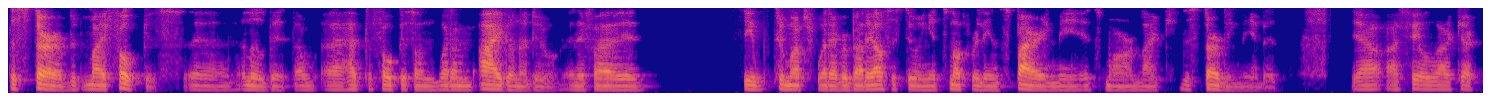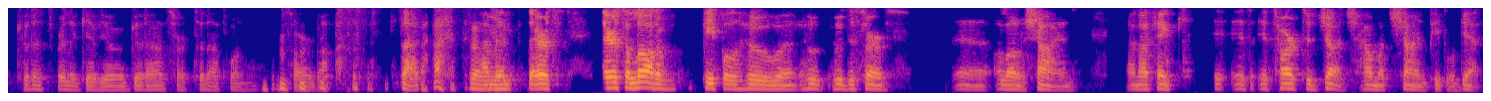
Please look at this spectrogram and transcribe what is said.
disturbed my focus uh, a little bit. I, I, had to focus on what am I gonna do, and if I see too much what everybody else is doing, it's not really inspiring me. It's more like disturbing me a bit. Yeah, I feel like I couldn't really give you a good answer to that one. I'm sorry about that. so I mean, there's there's a lot of people who uh, who who deserves uh, a lot of shine, and I think it, it, it's hard to judge how much shine people get.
